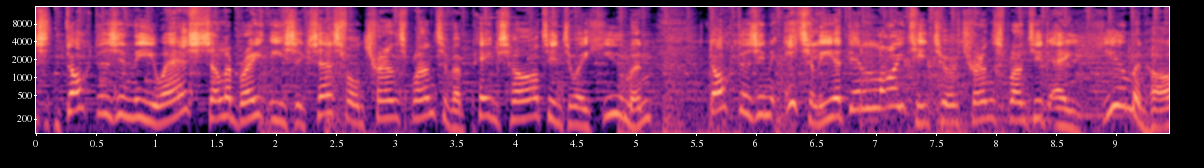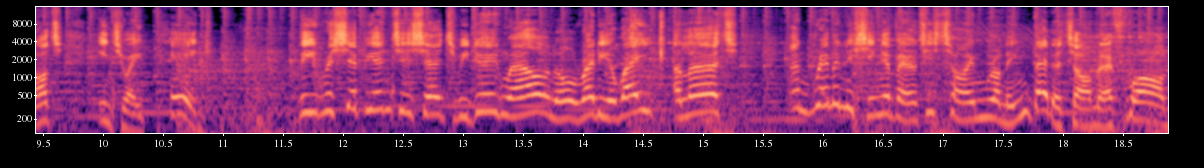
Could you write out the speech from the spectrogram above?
As doctors in the US celebrate the successful transplant of a pig's heart into a human, doctors in Italy are delighted to have transplanted a human heart into a pig. The recipient is said to be doing well and already awake, alert, and reminiscing about his time running Benetton F1.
